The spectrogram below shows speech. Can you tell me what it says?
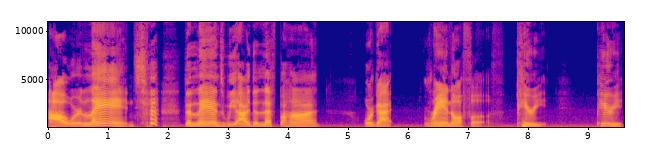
our lands. the lands we either left behind or got ran off of. Period. Period.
